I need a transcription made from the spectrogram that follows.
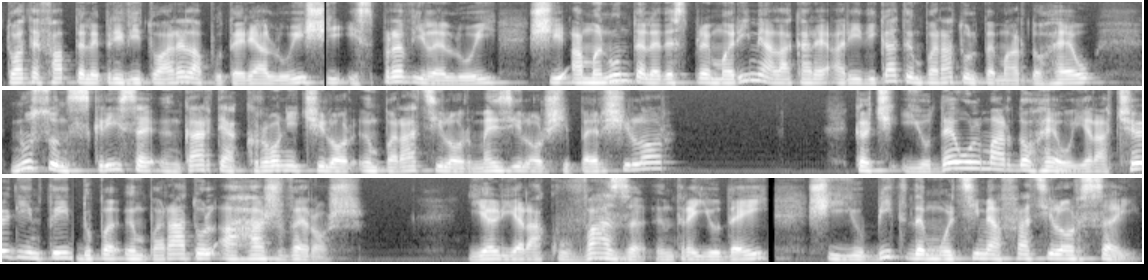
Toate faptele privitoare la puterea lui și isprăvile lui și amănuntele despre mărimea la care a ridicat împăratul pe Mardoheu nu sunt scrise în cartea cronicilor împăraților mezilor și perșilor? Căci iudeul Mardoheu era cel din tâi după împăratul Ahasveros. El era cu vază între iudei și iubit de mulțimea fraților săi,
